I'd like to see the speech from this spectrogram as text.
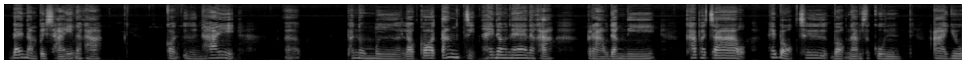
ๆได้นำไปใช้นะคะ ก่อนอื่นให้พนมมือแล้วก็ตั้งจิตให้แน่วแน่นะคะ กล่าวดังนี้ ข้าพเจ้าให้บอกชื่อบอกนามสกุล อายุ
